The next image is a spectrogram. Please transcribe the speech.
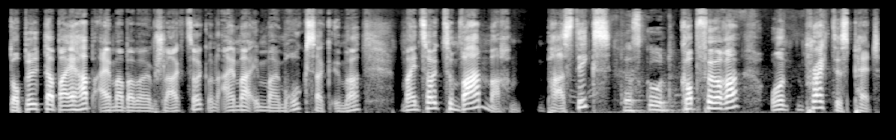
doppelt dabei habe. Einmal bei meinem Schlagzeug und einmal in meinem Rucksack immer. Mein Zeug zum Warmmachen. Ein paar Sticks, das ist gut. Kopfhörer und ein Practice Pad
